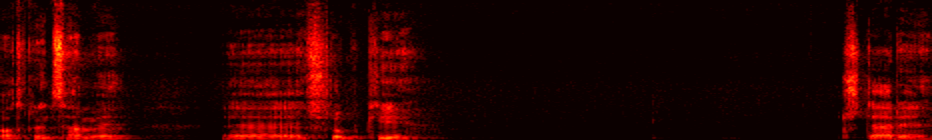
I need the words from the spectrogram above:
odkręcamy śrubki 4.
